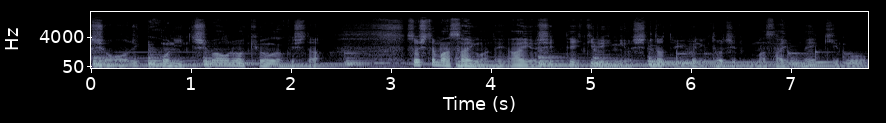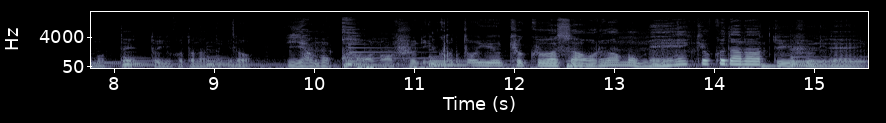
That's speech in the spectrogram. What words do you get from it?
正ここに一番俺は驚愕した。そしてまあ最後はね愛を知って生きる意味を知ったというふうに閉じる。まあ最後ね希望を持ってということなんだけど。いやもうこの「振り子」という曲はさ俺はもう名曲だなっていうふうにね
